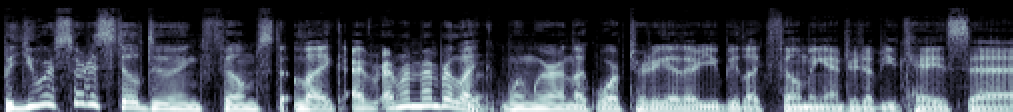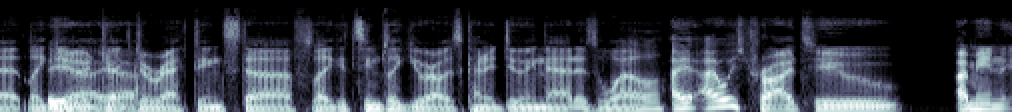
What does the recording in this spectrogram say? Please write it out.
but you were sort of still doing film stuff. Like, I, I remember, like, when we were on, like, Warped Tour together, you'd be, like, filming Andrew WK's set. Like, you Yeah, were di- yeah. directing stuff. Like, it seems like you were always kind of doing that as well. I, I always try to i mean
